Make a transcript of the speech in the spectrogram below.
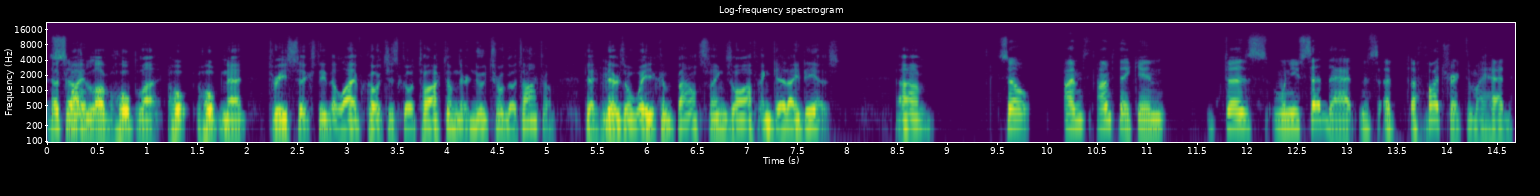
That's So- why I love Hope, Hope HopeNet 360. The live coaches, go talk to them. They're neutral. Go talk to them. Th- There's a way you can bounce things off and get ideas. Um, So I'm I'm thinking, does when you said that, a, a thought tricked in my head.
